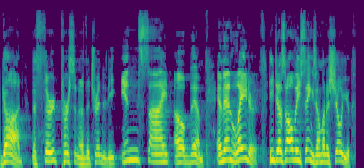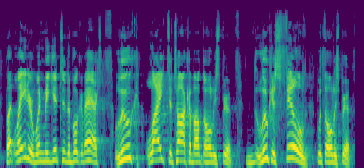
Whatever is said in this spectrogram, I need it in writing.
God, the third person of the Trinity, inside of them. And then later, he does all these things I'm going to show you. But later, when we get to the book of Acts, Luke liked to talk about the Holy Spirit. Luke is filled with the Holy Spirit.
